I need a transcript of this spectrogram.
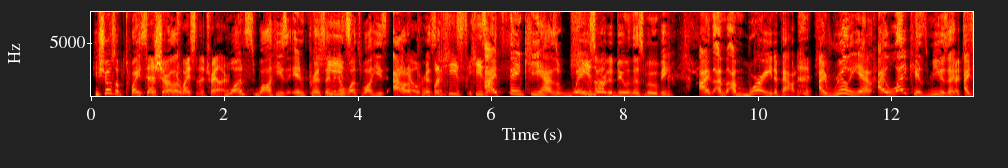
He shows up He twice in the show trailer. up twice in the trailer. Once while he's in prison He's- and once while he's out I know, of prison. but he's he's. I on- think he has way He's more on- to do in this movie. I'm, I'm I'm worried about it. I really am. I like his music. I I just-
